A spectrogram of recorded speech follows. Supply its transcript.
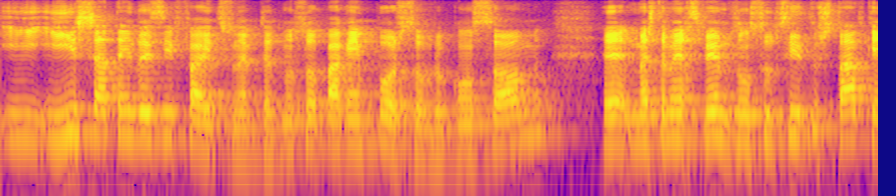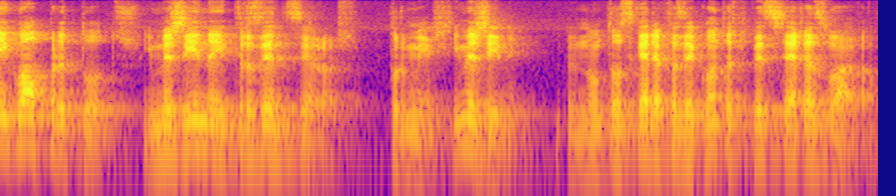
e, e isto já tem dois efeitos. Não é? Portanto, uma pessoa paga imposto sobre o consome, uh, mas também recebemos um subsídio do Estado que é igual para todos. Imaginem 300 euros por mês. Imaginem. Não estou sequer a fazer contas para ver se isto é razoável.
